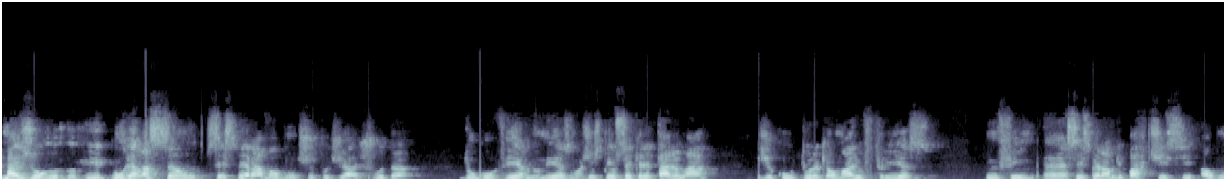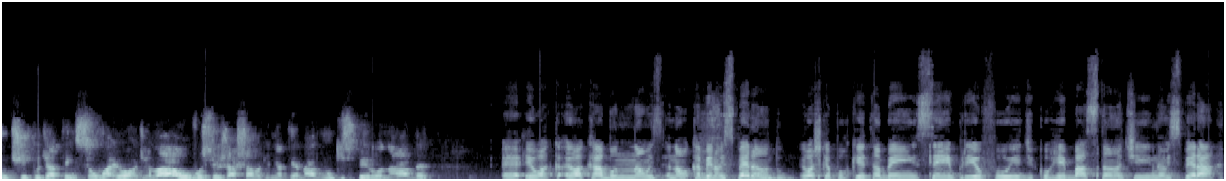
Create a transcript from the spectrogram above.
Mas o, o, e com relação, você esperava algum tipo de ajuda do governo mesmo? A gente tem o secretário lá de cultura que é o Mário Frias. Enfim, é, você esperava que partisse algum tipo de atenção maior de lá ou você já achava que não ia ter nada, nunca esperou nada? É, eu, eu acabo não, não acabei não esperando. Eu acho que é porque também sempre eu fui de correr bastante e não esperar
